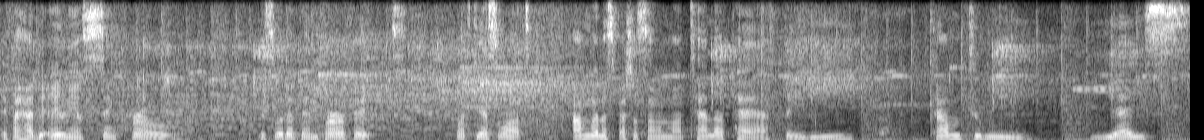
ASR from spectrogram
If I had the alien synchro, this would have been perfect. But guess what? I'm gonna special summon my telepath, baby. Come to me. Yes.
